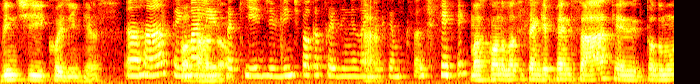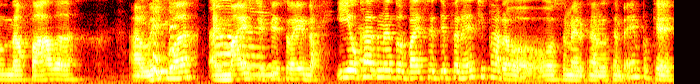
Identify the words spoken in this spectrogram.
20 coisinhas Aham, tem uma Faltando. lista aqui de 20 e poucas coisinhas ainda É. que temos que fazer. Mas quando você tem que pensar que todo mundo não fala a língua, é mais Ai. difícil ainda. E o casamento vai ser diferente para os americanos também, porque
